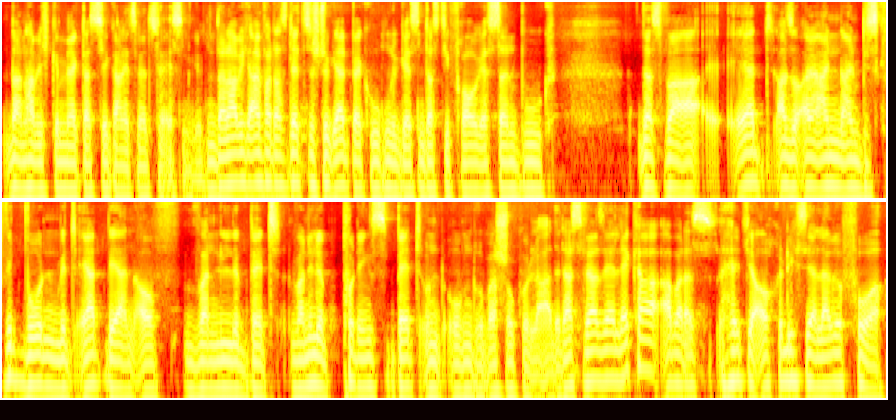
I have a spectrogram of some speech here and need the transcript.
dann habe ich gemerkt, dass es hier gar nichts mehr zu essen gibt. Und dann habe ich einfach das letzte Stück Erdbeerkuchen gegessen, das die Frau gestern bug. Das war Erd, also ein, ein Biskuitboden mit Erdbeeren auf Vanillebett, Vanillepuddingsbett und oben drüber Schokolade. Das wäre sehr lecker, aber das hält ja auch nicht sehr lange vor.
